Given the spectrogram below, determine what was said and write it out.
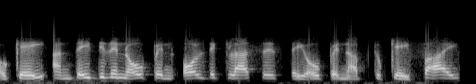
okay? And they didn't open all the classes. They open up to K5.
